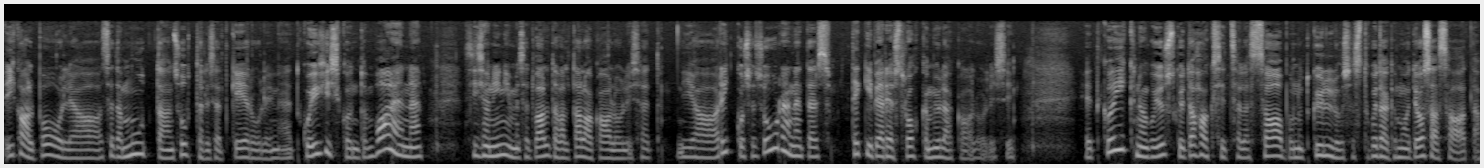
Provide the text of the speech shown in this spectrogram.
igal pool ja seda muuta on suhteliselt keeruline, et kui ühiskond on vaene, siis on inimesed valdavalt alakaalulised ja rikkuse suurenedes tekib järjest rohkem ülekaalulisi. et kõik nagu justkui tahaksid sellest saabunud küllusest kuidagimoodi osa saada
